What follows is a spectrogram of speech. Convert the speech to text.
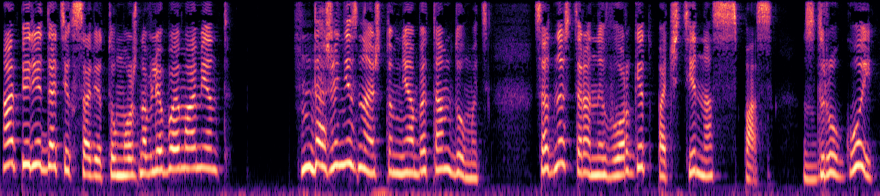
«А передать их совету можно в любой момент». «Даже не знаю, что мне об этом думать. С одной стороны, Воргет почти нас спас. С другой,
